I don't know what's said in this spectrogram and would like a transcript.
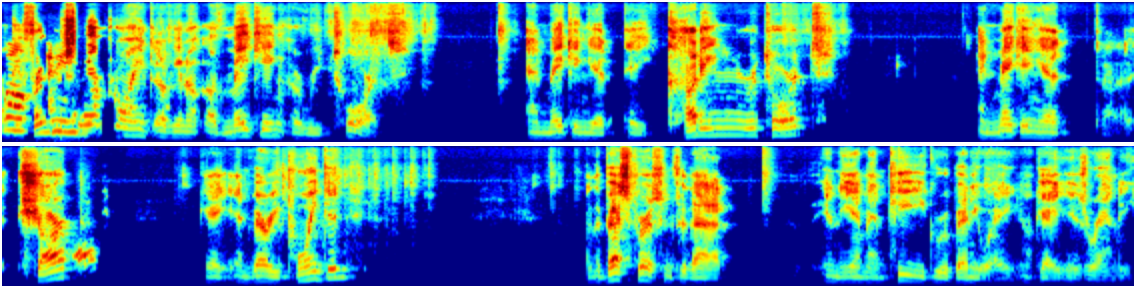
Okay, Well, from I the mean, standpoint of you know of making a retort and making it a cutting retort and making it uh, sharp, okay, and very pointed. The best person for that in the MMT group, anyway, okay, is Randy.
